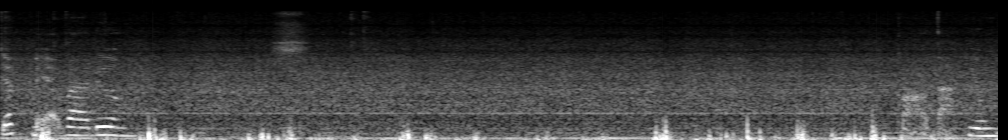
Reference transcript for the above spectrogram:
Chất béo và đường. Có tác dụng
